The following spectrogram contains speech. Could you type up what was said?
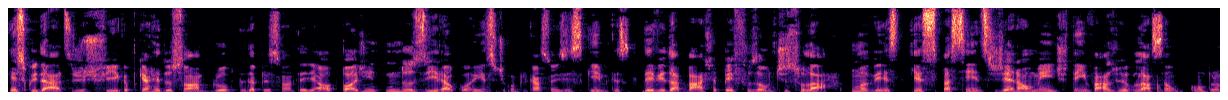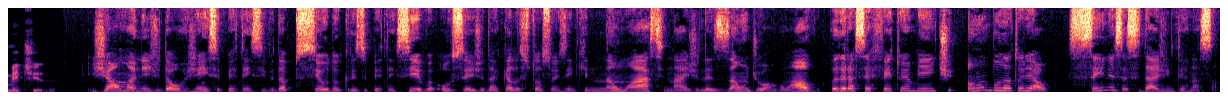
Esse cuidado se justifica porque a redução abrupta da pressão arterial pode induzir a ocorrência de complicações isquêmicas devido à baixa perfusão tissular, uma vez que esses pacientes geralmente têm vasorregulação comprometida. Já o manejo da urgência hipertensiva e da pseudocrise hipertensiva, ou seja, daquelas situações em que não há sinais de lesão de órgão-alvo, poderá ser feito em ambiente ambulatorial, sem necessidade de internação.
